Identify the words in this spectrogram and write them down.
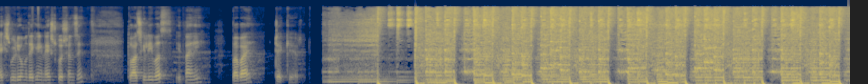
नेक्स्ट वीडियो में देखेंगे नेक्स्ट क्वेश्चन से। तो आज के लिए बस इतना ही। Bye bye take care Thank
